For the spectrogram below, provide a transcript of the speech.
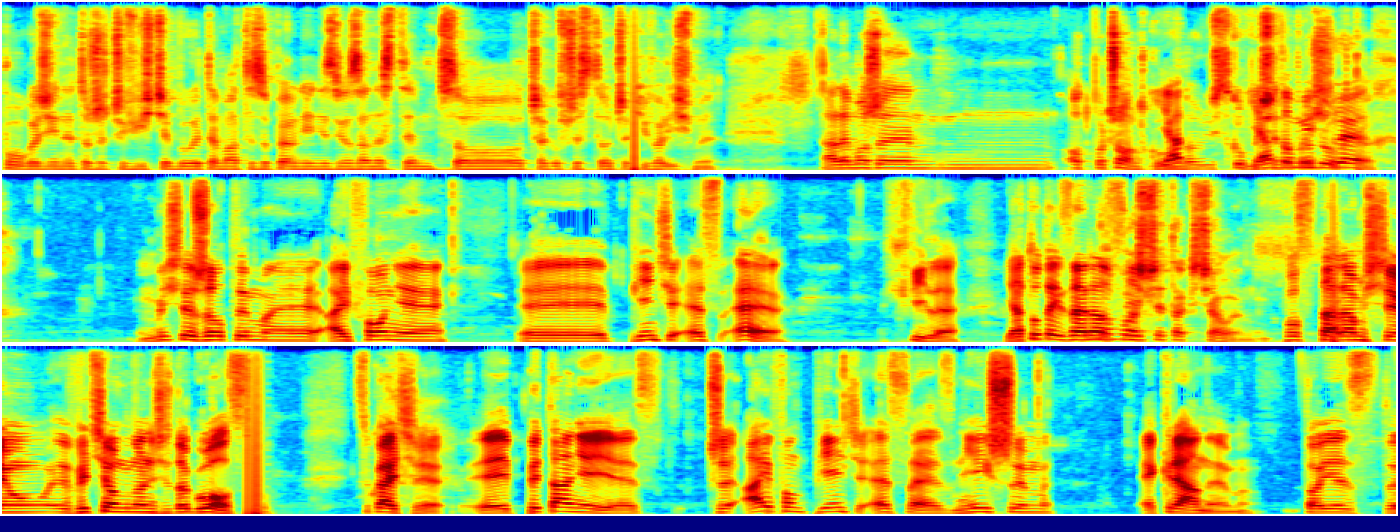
pół godziny to rzeczywiście były tematy zupełnie niezwiązane z tym, co, czego wszyscy oczekiwaliśmy. Ale może mm, od początku, Ja- no i skupmy ja się to na myślę- produktach. Myślę, że o tym e, iPhone'ie e, 5 SE chwilę. Ja tutaj zaraz No właśnie tak chciałem. postaram się wyciągnąć do głosu. Słuchajcie, e, pytanie jest, czy iPhone 5 SE z mniejszym ekranem to jest e,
